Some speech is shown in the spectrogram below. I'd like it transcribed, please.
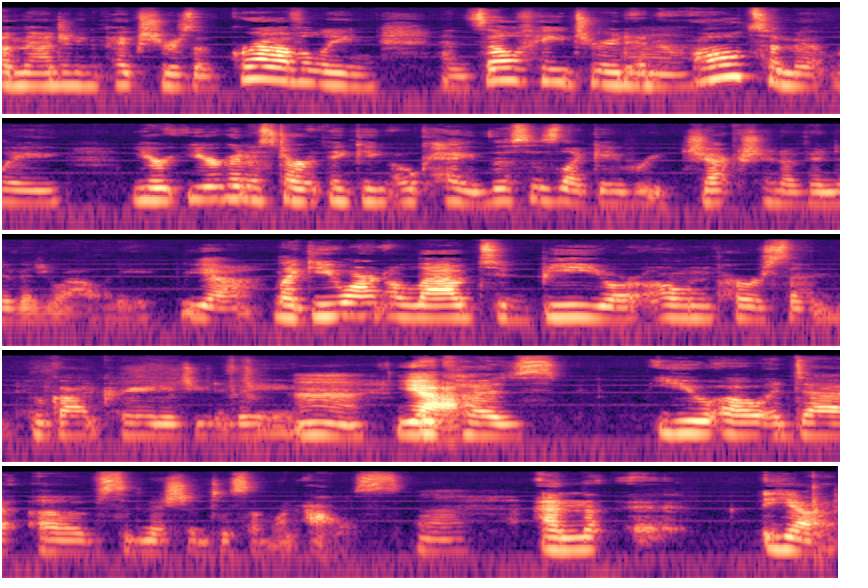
imagining pictures of groveling and self hatred, and Mm. ultimately, you're you're gonna start thinking, okay, this is like a rejection of individuality. yeah. Like you aren't allowed to be your own person who God created you to be, Mm, yeah. because you owe a debt of submission to someone else Mm. and uh, yeah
